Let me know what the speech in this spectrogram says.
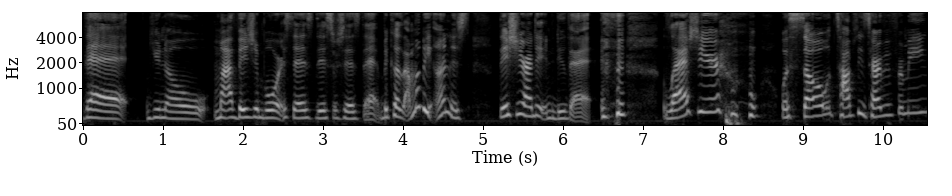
that, you know, my vision board says this or says that because I'm going to be honest, this year I didn't do that. Last year was so topsy turvy for me.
